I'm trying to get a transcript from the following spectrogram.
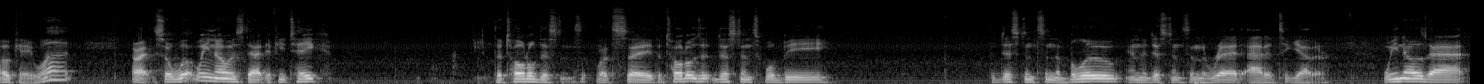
Okay, what? All right, so what we know is that if you take the total distance, let's say the total distance will be the distance in the blue and the distance in the red added together. We know that,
